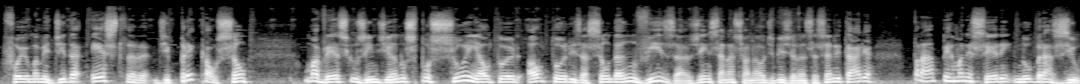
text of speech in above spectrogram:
foi uma medida extra de precaução, uma vez que os indianos possuem autor autorização da Anvisa, Agência Nacional de Vigilância Sanitária, para permanecerem no Brasil.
